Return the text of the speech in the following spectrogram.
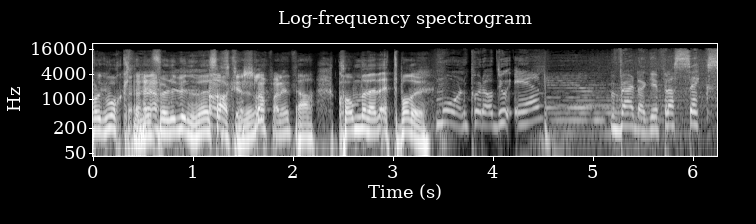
folk våkne litt før du begynner med Nå skal saker. jeg slappe av litt. Ja, kom med den etterpå, du. Morgen på Radio 1. Hverdager fra seks.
